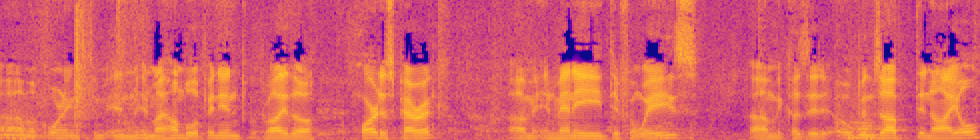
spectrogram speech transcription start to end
um, according to, in, in my humble opinion, probably the hardest parak um, in many different ways, um, because it opens up denial.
